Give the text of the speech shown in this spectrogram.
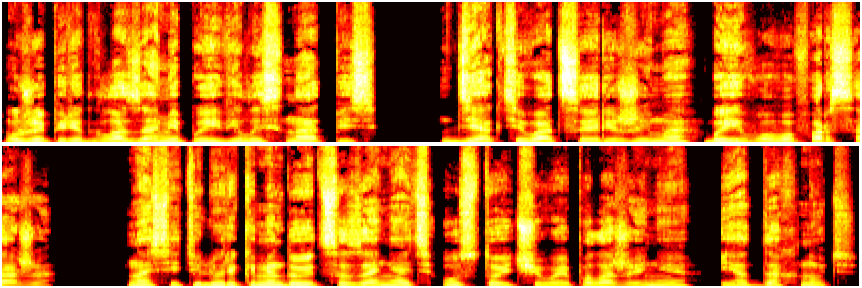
Уже перед глазами появилась надпись «Деактивация режима боевого форсажа». Носителю рекомендуется занять устойчивое положение и отдохнуть.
